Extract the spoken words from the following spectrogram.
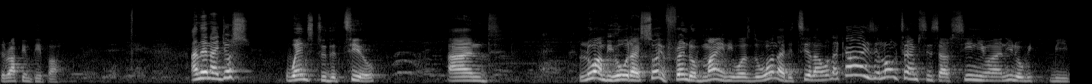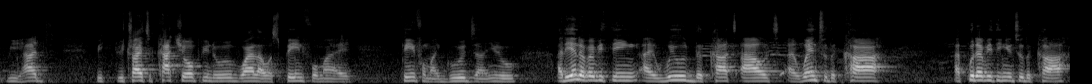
the wrapping paper. And then I just went to the till, and lo and behold, I saw a friend of mine. He was the one at the till. I was like, ah, it's a long time since I've seen you. And, you know, we, we, we had, we, we tried to catch up, you know, while I was paying for my, paying for my goods. And, you know, at the end of everything, I wheeled the cart out. I went to the car. I put everything into the car.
